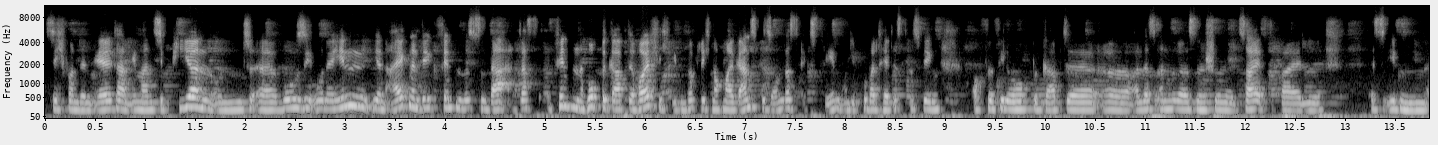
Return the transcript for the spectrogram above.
sich von den Eltern emanzipieren und äh, wo sie ohnehin ihren eigenen Weg finden müssen, da, das finden Hochbegabte häufig eben wirklich nochmal ganz besonders extrem. Und die Pubertät ist deswegen auch für viele Hochbegabte äh, alles andere als eine schöne Zeit, weil es eben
